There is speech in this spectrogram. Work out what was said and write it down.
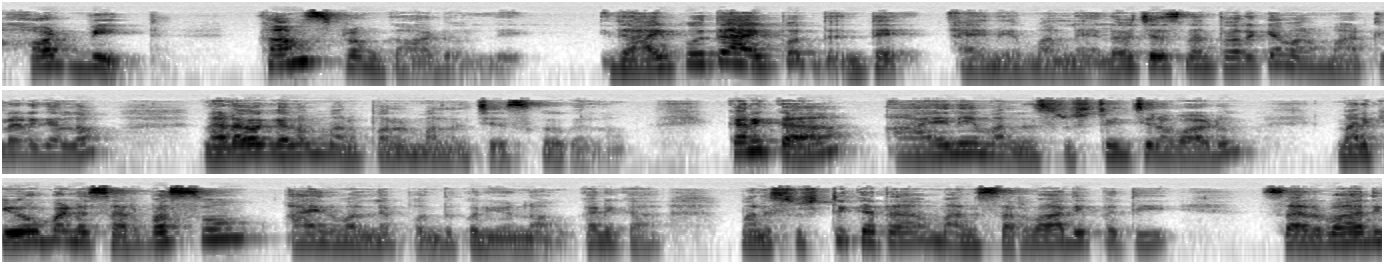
heartbeat comes from God only ఇది ఆగిపోతే ఆగిపోద్ది అంతే. ఆయన మనల్ని ఎలవ చేసినంత వరకే మనం మాట్లాడగలం నడవగలం మన పనులు మనం చేసుకోగలం. కనుక ఆయనే మనల్ని సృష్టించిన వాడు. మనకి ఇవ్వబడిన సర్వస్వం ఆయన వల్లనే పొందుకొని ఉన్నాం. కనుక మన సృష్టికత మన సర్వాధిపతి సర్వాధి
